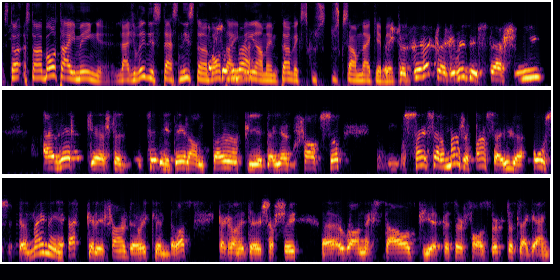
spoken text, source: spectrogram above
C'est un, bon timing. L'arrivée des Stachny, c'est un bon timing en même temps avec tout ce qui s'en venait à Québec. Je te dirais que l'arrivée des Stachny, avec, euh, je te sais, les Dale Hunter, puis Daniel Bouchard, tout ça, sincèrement, je pense que ça a eu le, le même impact que l'échange de Rick Lindros quand on était allé chercher euh, Ron Extall, puis euh, Peter Fosberg, toute la gang.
